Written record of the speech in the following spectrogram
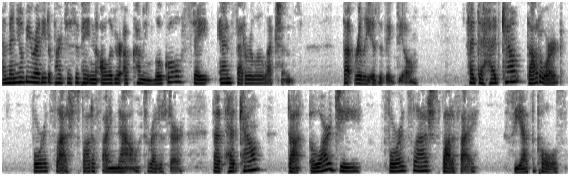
And then you'll be ready to participate in all of your upcoming local, state, and federal elections. That really is a big deal. Head to headcount.org forward slash Spotify now to register. That's headcount.org forward slash Spotify. See you at the polls.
